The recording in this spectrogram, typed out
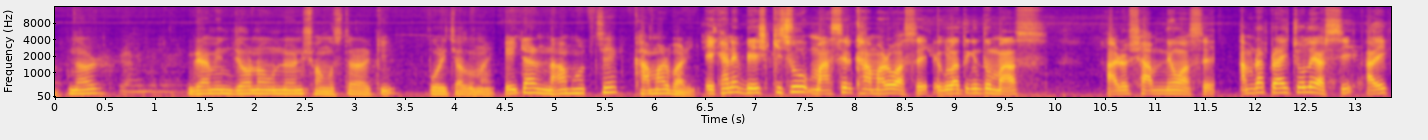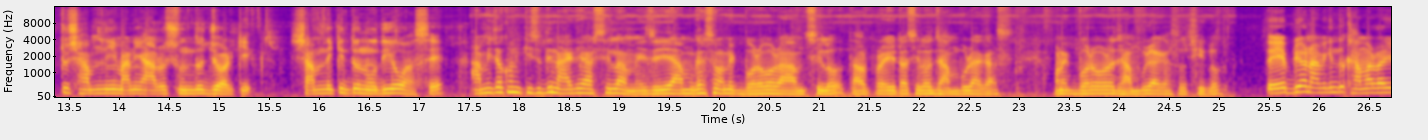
আপনার গ্রামীণ জন উন্নয়ন সংস্থার আর কি পরিচালনায়। এইটার নাম হচ্ছে খামার বাড়ি এখানে বেশ কিছু মাছের খামারও আছে এগুলাতে কিন্তু মাছ আরও সামনেও আছে। আমরা প্রায় চলে আসছি, আর একটু সামনে মানে আরও সৌন্দর্য আর কি। সামনে কিন্তু নদীও আছে। আমি যখন কিছুদিন আগে আসছিলাম, এই যে আম গাছে অনেক বড় বড় আম ছিল, তারপরে এটা ছিল জাম্বুরা গাছ, অনেক বড় বড় জাম্বুরা গাছও ছিল। তো এভরিওন আমি কিন্তু খামার বাড়ি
